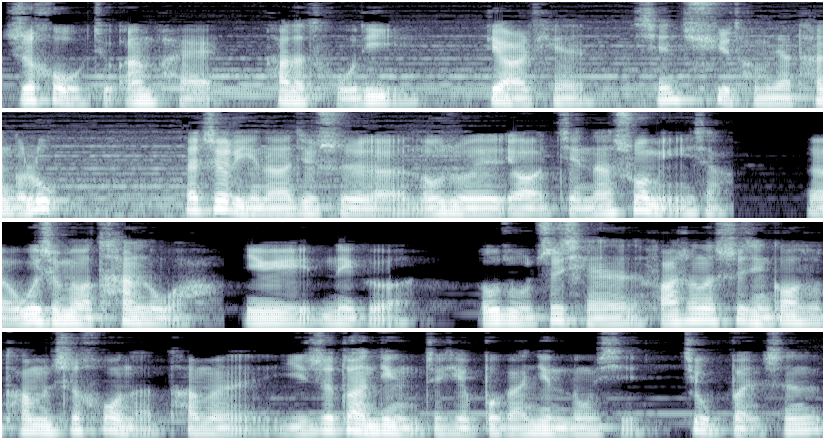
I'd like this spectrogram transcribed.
之后就安排他的徒弟第二天先去他们家探个路。在这里呢，就是楼主要简单说明一下，呃，为什么要探路啊？因为那个楼主之前发生的事情告诉他们之后呢，他们一致断定这些不干净的东西就本身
